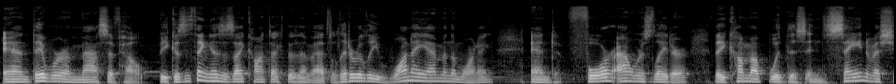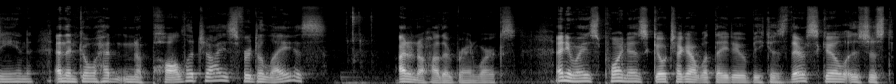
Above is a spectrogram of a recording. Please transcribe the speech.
and they were a massive help, because the thing is, is I contacted them at literally 1am in the morning, and four hours later, they come up with this insane machine, and then go ahead and apologize for delays? I don't know how their brain works. Anyways, point is, go check out what they do because their skill is just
